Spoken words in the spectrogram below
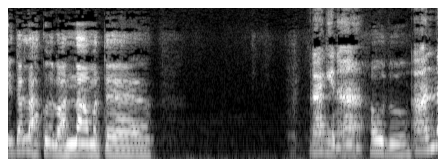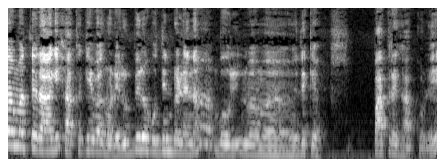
ಇದೆಲ್ಲ ಹಾಕೋದಿಲ್ಲ ಅನ್ನ ಮತ್ತೆ ರಾಗಿನಾ? ಹೌದು. ಅನ್ನ ಮತ್ತೆ ರಾಗಿ ಹಾಕಕ್ಕೆ ಇವಾಗ ನೋಡಿ ರುಬ್ಬಿರೋ ಉದ್ದಿನ ಬೆಳೆನ ಬೌಲ್ ಇದಕ್ಕೆ ಪಾತ್ರೆಗೆ ಹಾಕೊಳ್ಳಿ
